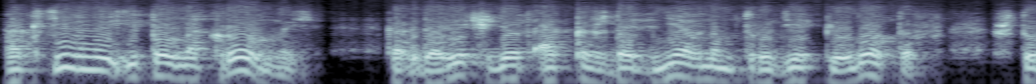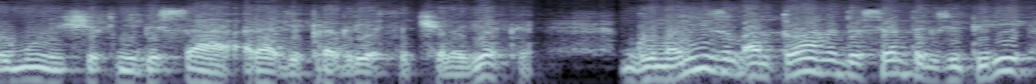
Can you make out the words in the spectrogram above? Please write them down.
Активный и полнокровный, когда речь идет о каждодневном труде пилотов, штурмующих небеса ради прогресса человека, гуманизм Антуана де Сент-Экзюпери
